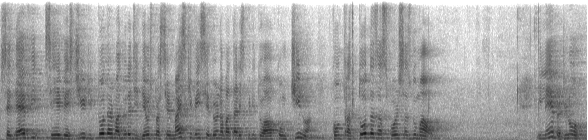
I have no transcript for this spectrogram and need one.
Você deve se revestir de toda a armadura de Deus para ser mais que vencedor na batalha espiritual contínua contra todas as forças do mal. E lembra, de novo,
